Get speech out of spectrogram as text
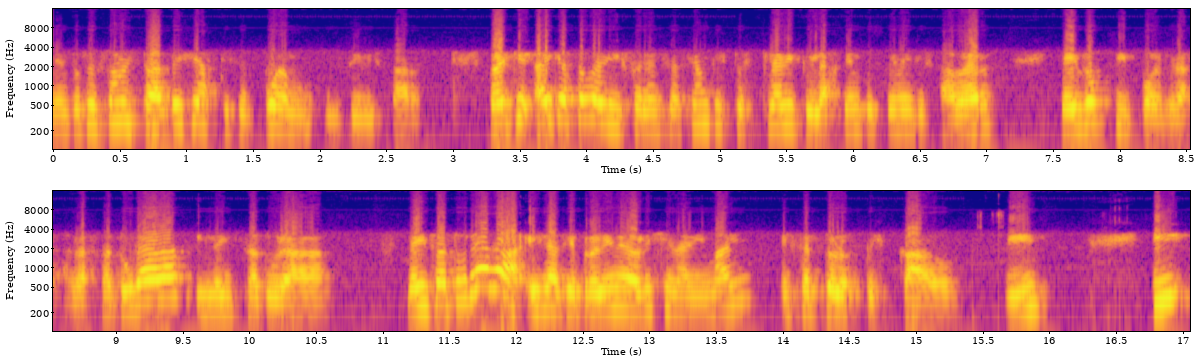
Y entonces son estrategias que se pueden utilizar. Pero hay que, hay que hacer la diferenciación, que esto es claro y que la gente tiene que saber que hay dos tipos de grasas, las saturadas y la insaturada. La insaturada es la que proviene de origen animal, excepto los pescados, ¿sí? Y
